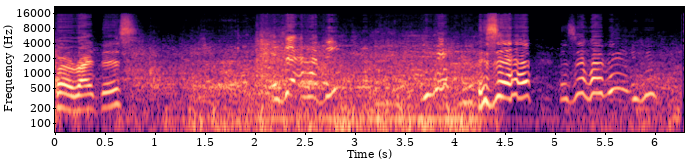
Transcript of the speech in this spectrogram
gonna ride this? Is it heavy? Is it is it heavy?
